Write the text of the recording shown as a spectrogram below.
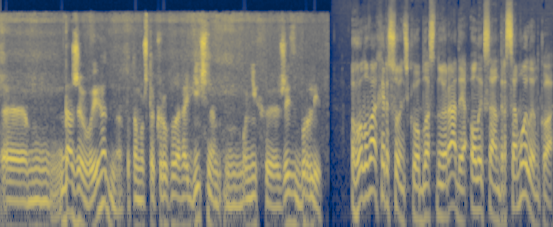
эм, даже выгодно, потому что круглогодично у них э, жизнь бурлит. Голова Херсонської обласної ради Олександр Самойленко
